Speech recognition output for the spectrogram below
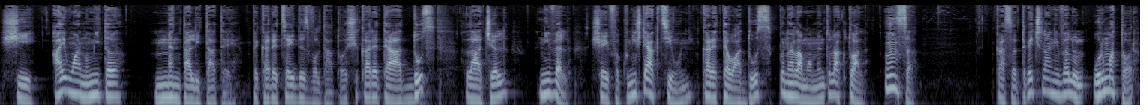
și ai o anumită mentalitate pe care ți-ai dezvoltat-o și care te-a adus la acel nivel și ai făcut niște acțiuni care te-au adus până la momentul actual. Însă, ca să treci la nivelul următor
